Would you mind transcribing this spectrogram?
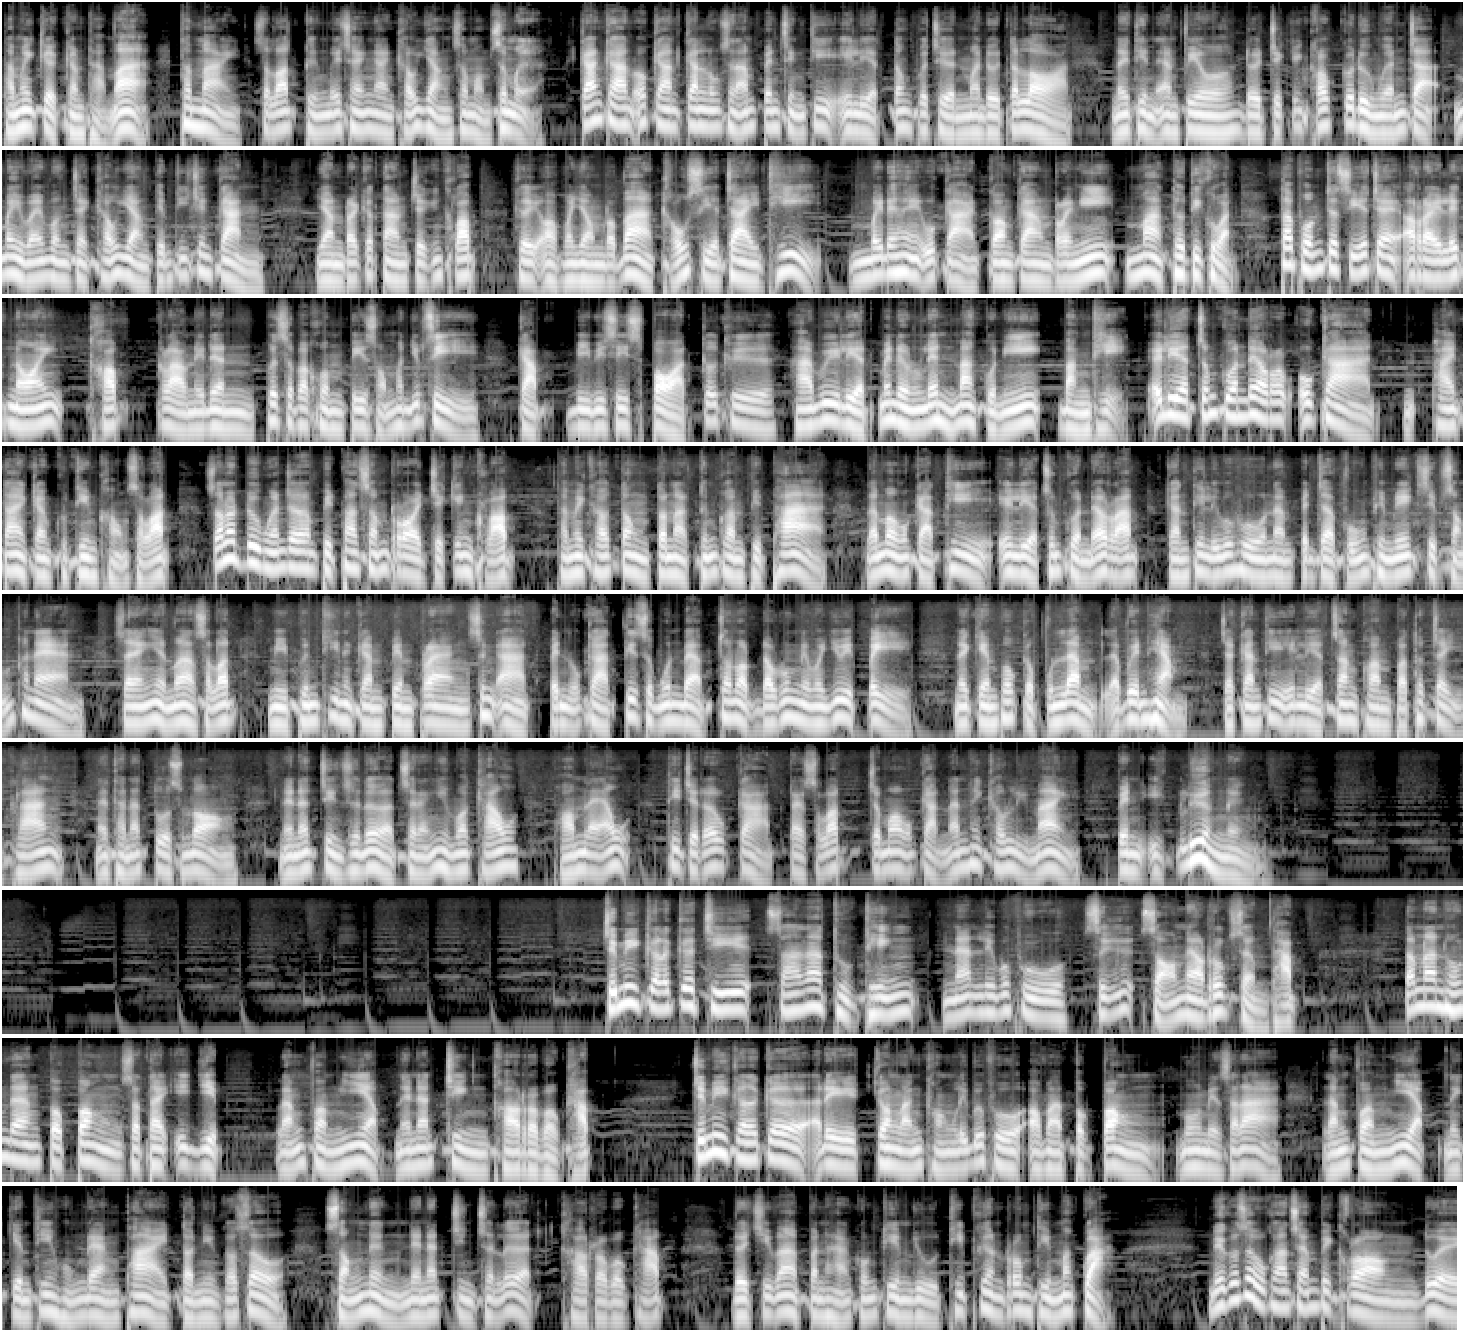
ทำให้เกิดคำถามว่าทำไมสล็อตถึงไม่ใช้งานเขาอย่างสม่ำเสมอ การขาดโอกาสการลงสนามเป็นสิ่งที่เอเลียดต้องเผชิญมาโดยตลอด ในทินแอนฟิลด์โดยเจคกิ้งครอปก็ดูเหมือนจะไม่ไว้วางใจเขาอย่างเต็มที่เช่นกัน อย่างไรก็ตามเจคกิ้งครอปเคยออกมายอมรับว่าเขาเสียใจที่ไม่ได้ให้โอกาสกองกลางรายนี้มากเท่าที่ควร ถ้าผมจะเสียใจอะไรเล็กน้อยครอปกล่าวในเดือนพฤษภาคมปี 2024 กับ BBC Sport ก็คือฮาร์วีเลียดไม่ได้ลงเล่นมากกว่านี้บางที เอเลียดสมควรได้รับโอกาส ภายใต้การคุมทีมของสล็อตสล็อตดูเหมือนจะผิดพลาดซ้ำรอยเจคกิ้งครับทำให้เขาต้องตระหนักถึงความผิดพลาด และมองโอกาสที่เอเลียดสมควรได้รับ การที่ลิเวอร์พูลนำเป็นจ่าฝูงพรีเมียร์ลีก12 คะแนน แสดงให้เห็นว่าสล็อตมีพื้นที่ในการเปลี่ยนแปลง ซึ่งอาจเป็นโอกาสที่สมบูรณ์แบบสำหรับดาวรุ่งในวัย21ปี ในเกมพบกับฟุลแลมและเวนแฮมจากการที่เอเลียดสร้างความประทับใจอีกครั้ง ในฐานะตัวสำรอง ในนัดจริงเชเลอร์แสดงให้เห็นว่าเขาพร้อมแล้วที่จะได้โอกาสแต่สล็อตจะมอบโอกาสนั้นให้เขาหรือไม่ เป็นอีกเรื่องหนึ่ง จมี่กาลเกอร์ชี้ซาร่าถูกทิ้ง นัดลิเวอร์พูลซื้อ 2 แนวรุกเสริมทัพ ตำนานหงแดงปกป้องสไตล์อียิปต์หลังฟอร์มเงียบในนัดชิงคอร์บครับจิมมี่กาลเกอร์อดีตกองหลังของลิเวอร์พูลออกมาปกป้องมฮัมเหม็ดซาร่าหลังฟอร์มเงียบในเกมที่หงแดงพ่ายต่อนิวคาสเซิล2-1 ในนัดชิงชนะเลิศคาราบาลคัพโดยชี้ว่าปัญหาของทีมอยู่ที่เพื่อนร่วมทีมมากกว่านิวคาสเซิลคว้าแชมป์ไปครองด้วย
